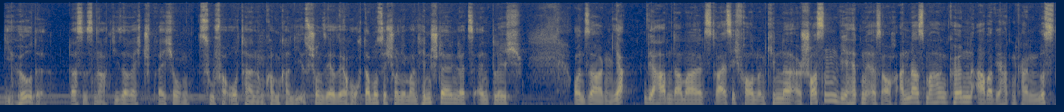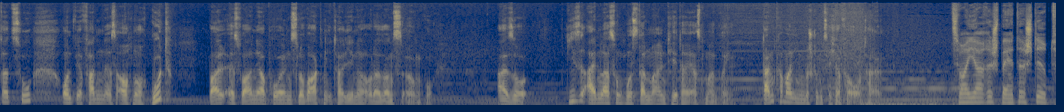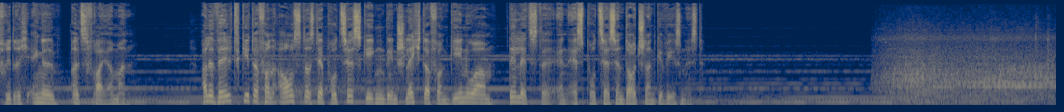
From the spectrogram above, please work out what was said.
Die Hürde, dass es nach dieser Rechtsprechung zu Verurteilung kommen kann, die ist schon sehr, sehr hoch. Da muss sich schon jemand hinstellen letztendlich und sagen, ja, wir haben damals 30 Frauen und Kinder erschossen, wir hätten es auch anders machen können, aber wir hatten keine Lust dazu und wir fanden es auch noch gut, weil es waren ja Polen, Slowaken, Italiener oder sonst irgendwo. Also diese Einlassung muss dann mal ein Täter erstmal bringen. Dann kann man ihn bestimmt sicher verurteilen. Zwei Jahre später stirbt Friedrich Engel als freier Mann. Alle Welt geht davon aus, dass der Prozess gegen den Schlechter von Genua der letzte NS-Prozess in Deutschland gewesen ist.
